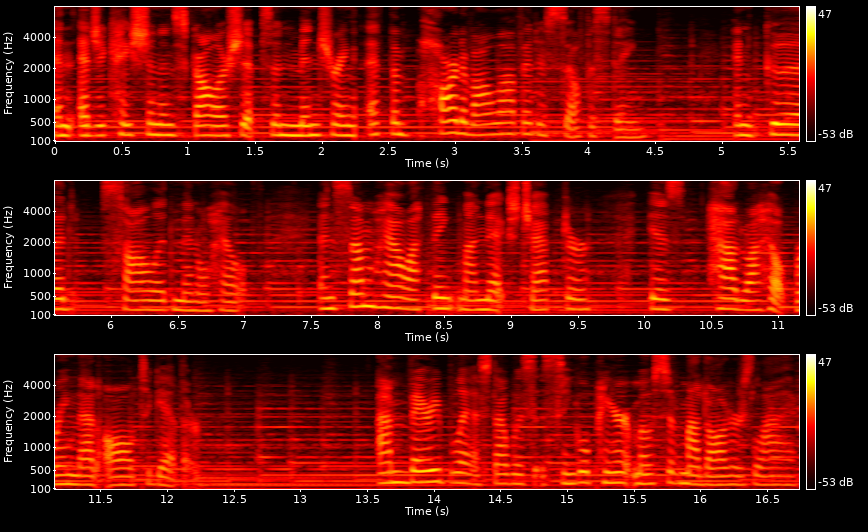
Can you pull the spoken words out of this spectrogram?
in education and scholarships and mentoring. At the heart of all of it is self esteem and good, solid mental health. And somehow I think my next chapter is how do I help bring that all together? I'm very blessed. I was a single parent most of my daughter's life,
